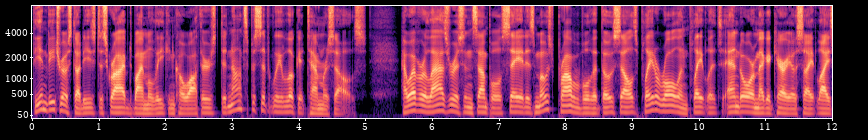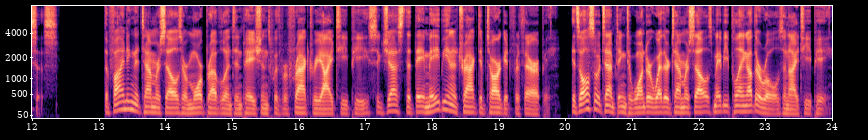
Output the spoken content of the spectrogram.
The in vitro studies described by Malik and co authors did not specifically look at TEMRA cells, However, Lazarus and Semple say it is most probable that those cells played a role in platelet and or megakaryocyte lysis. The finding that TEMR cells are more prevalent in patients with refractory ITP suggests that they may be an attractive target for therapy. It's also tempting to wonder whether TEMR cells may be playing other roles in ITP.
